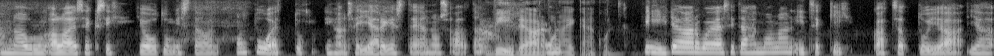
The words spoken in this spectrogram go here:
naurun alaiseksi joutumista on, on tuettu ihan sen järjestäjän osalta. Viihdearvona ikään kuin. Viihdearvoja, ja sitähän me ollaan itsekin katsottu ja, ja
